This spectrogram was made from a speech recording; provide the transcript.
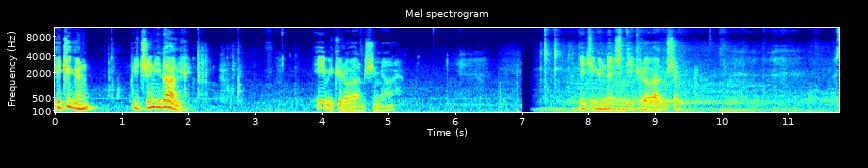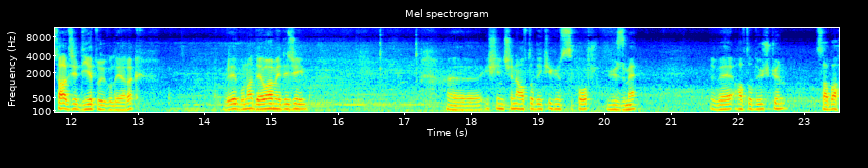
2 gün için ideal. İyi bir kilo vermişim yani. 2 günde ciddi kilo vermişim. Sadece diyet uygulayarak ve buna devam edeceğim. Ee, işin içine haftada 2 gün spor, yüzme ve haftada 3 gün sabah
